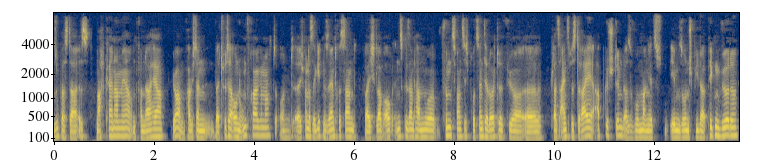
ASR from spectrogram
Superstar ist, macht keiner mehr. Und von daher, ja, habe ich dann bei Twitter auch eine Umfrage gemacht und äh, ich fand das Ergebnis sehr interessant, weil ich glaube auch insgesamt haben nur 25 Prozent der Leute für äh, Platz 1 bis 3 abgestimmt, also wo man jetzt eben so einen Spieler picken würde.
